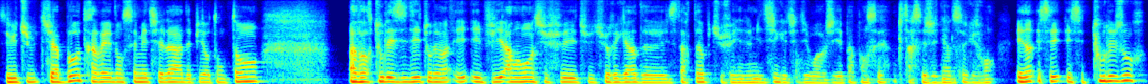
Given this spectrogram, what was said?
C'est que tu, as beau travailler dans ces métiers-là depuis autant de temps, avoir toutes les idées. Et, puis, à un moment, tu, regardes une start-up, tu fais une meeting et tu dis, waouh, j'y ai pas pensé. Putain, c'est génial ce qu'ils font. Et, et c'est tous les jours.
